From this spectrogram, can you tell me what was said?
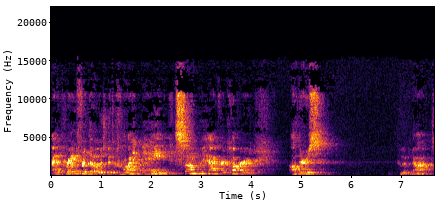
I've prayed for those with chronic pain, some who have recovered, others who have not.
